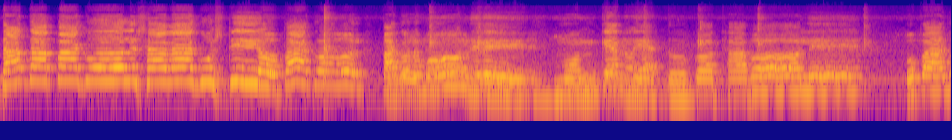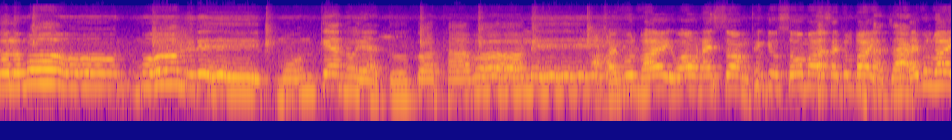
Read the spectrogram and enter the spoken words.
দাদা পাগল সারা গোষ্ঠীও পাগল। পাগল মন রে। মন কেন এত কথা বলে? ও পাগল মন মন রে মন কেন এত কথা বলে? সাইফুল ভাই wow nice song thank you so much Saiful ভাই। সাইফুল ভাই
